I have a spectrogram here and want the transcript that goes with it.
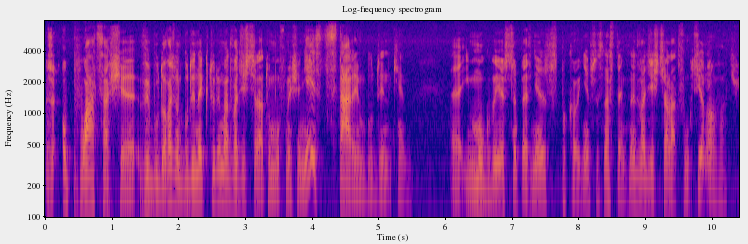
że opłaca się wybudować. No, budynek, który ma 20 lat, umówmy się, nie jest starym budynkiem e, i mógłby jeszcze pewnie spokojnie przez następne 20 lat funkcjonować.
